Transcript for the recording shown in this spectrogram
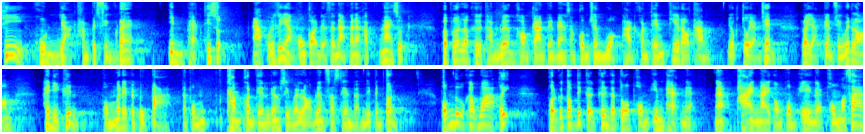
ที่คุณอยากทำเป็นสิ่งแรก Impact ที่สุดอะผมยกตัวอย่างองค์กรเดือดสนาก็ได้ครับ ง่ายสุด Purpose เราคือทำเรื่องของการเปลี่ยนแปลงสังคมเชิงบวกผ่านคอนเทนต์ที่เราทำ ยกตัวอย่างเช่น เราอยากเปลี่ยนสิ่งแวดล้อมให้ดีขึ้น ผมไม่ได้ไปปลูกป่า แต่ผมทำคอนเทนต์เรื่องสิ่งแวดล้อมเรื่อง sustain แบบนี้เป็นต้น ผมดูครับว่าเอ้ยผลกระทบที่เกิดขึ้นกับตัวผม Impact เนี่ยนะภายในของผมเองเนี่ยผมสร้าง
